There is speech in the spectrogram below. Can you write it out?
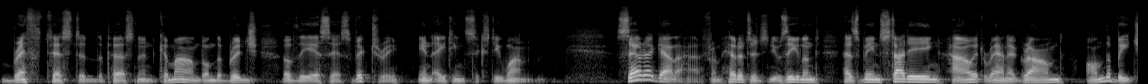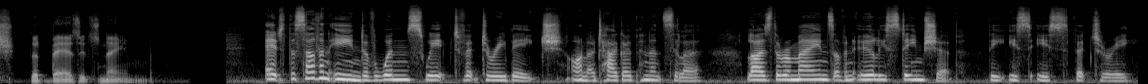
breath tested the person in command on the bridge of the SS Victory in 1861. Sarah Gallagher from Heritage New Zealand has been studying how it ran aground on the beach that bears its name. At the southern end of wind-swept Victory Beach on Otago Peninsula lies the remains of an early steamship, the SS Victory.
